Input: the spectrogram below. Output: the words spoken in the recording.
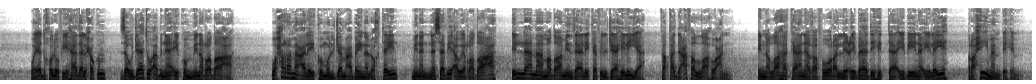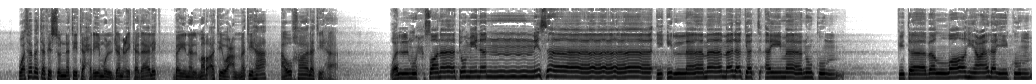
ويدخل في هذا الحكم زوجات أبنائكم من الرضاعة. وحرم عليكم الجمع بين الأختين من النسب أو الرضاعة إلا ما مضى من ذلك في الجاهلية فقد عفى الله عنه. إن الله كان غفورا لعباده التائبين إليه رحيما بهم. وثبت في السنة تحريم الجمع كذلك بين المرأة وعمتها أو خالتها. والمحصنات من النساء إلا ما ملكت أيمانكم. كتاب الله عليكم.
